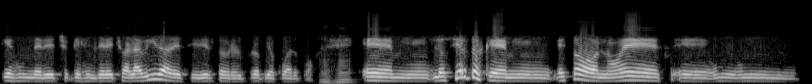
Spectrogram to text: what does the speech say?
que es un derecho, que es el derecho a la vida, a decidir sobre el propio cuerpo. Em, lo cierto es que em, esto no es eh, un,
